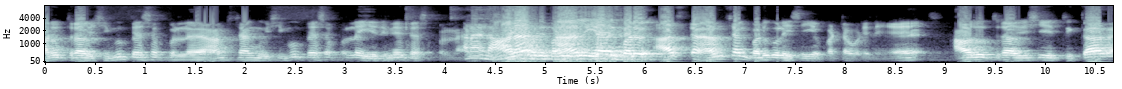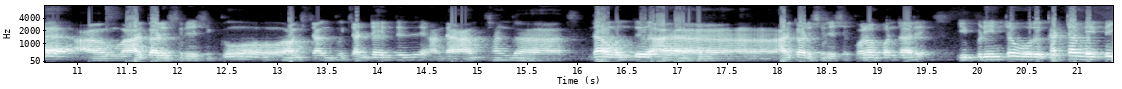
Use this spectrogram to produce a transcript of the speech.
ஆருத்ரா விஷயமும் பேசப்படல ஆம்ஸ்டாங் விஷயமும் பேசப்படல எதுவுமே பேசப்படல. ஆம்ஸ்டாங் படு ஆம்ஸ்டாங் ஆம்ஸ்டாங் படுகொலை செய்யப்பட்ட உடனே ஆருத்ரா விஷயத்துக்காக ஆற்காடு சுரேஷுக்கும் ஆம்ஸ்டாங்க்கும் சண்டை இருந்தது. அந்த ஆம்ஸ்டாங் தான் வந்து ஆற்காடு சுரேஷை கொலை பண்ணாரு. இப்படின்ற ஒரு கட்டமைப்பை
